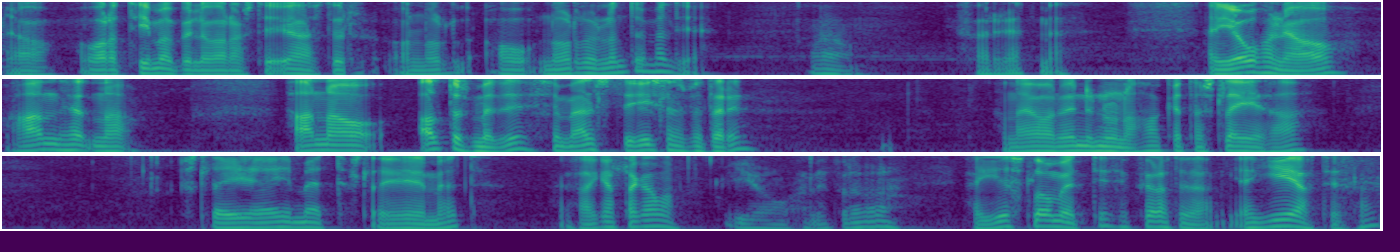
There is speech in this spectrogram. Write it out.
Já, og var að tímabili var hann stigahæstur á, norð, á Norðurlöndum held ég. Já, Ég færi rétt með. En Jóhann já, hann hérna hann á aldursmeti sem elsti Íslandsmetarinn Þannig að ef hann vinnur núna, þá geta hann slegið það. Slegið eigi með Slegið með, er það ekki alltaf gaman? Jú, það lítur að vera. Já, ég sló meti, hver átti það? Já, ég átti það.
